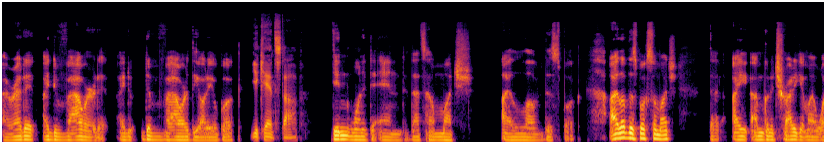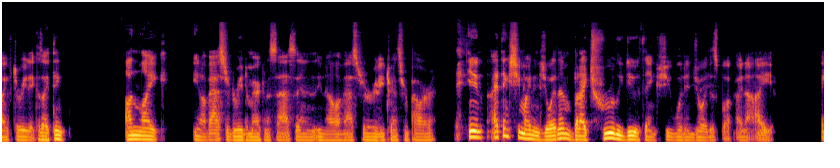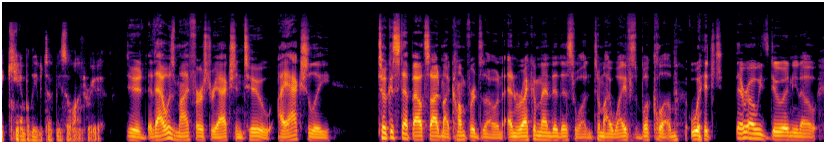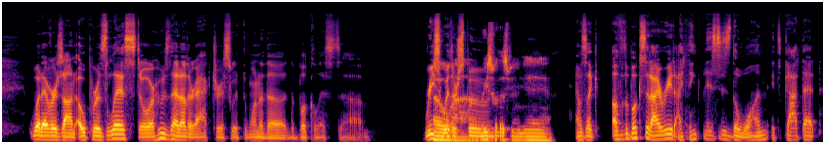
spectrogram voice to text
I read it. I devoured it. I d- devoured the audiobook You can't stop. Didn't want it to end. That's how much I loved this book. I love this book so much that I I'm going to try to get my wife to read it because I think unlike you know I've asked her to read American Assassin, you know I've asked her to read Transfer Power. And I think she might enjoy them, but I truly do think she would enjoy this book. I know I I can't believe it took me so long to read it. Dude, that was my first reaction too. I actually took a step outside my comfort zone and recommended this one to my wife's book club, which they're always doing, you know, whatever's on Oprah's list or who's that other actress with one of the the book lists? Um, Reese Oh, uh, Witherspoon. Reese Witherspoon. Yeah, yeah. I was like, of the books that I read, I think this is the one. It's got that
